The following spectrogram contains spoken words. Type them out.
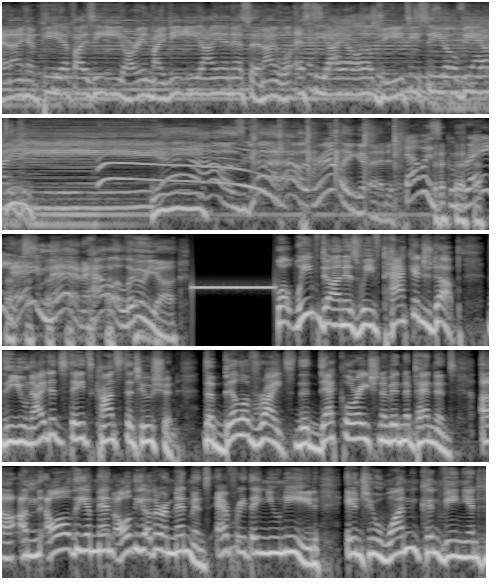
And I have P-F-I-Z-E-R in my V-E-I-N-S, and I will S-T-I-L-L-G-E-T-C-O-V-I-D. Yeah, that was good. That was really good. That was great. Amen. Hallelujah. What we've done is we've packaged up the United States Constitution, the Bill of Rights, the Declaration of Independence, uh, um, all the amend all the other amendments, everything you need into one convenient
